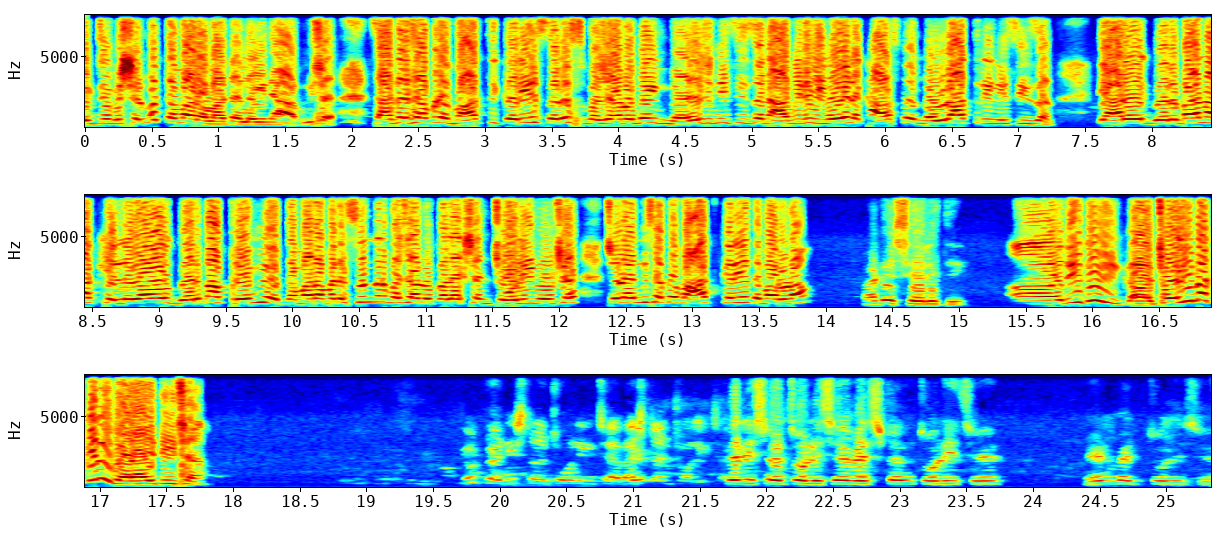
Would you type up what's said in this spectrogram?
એક્ઝિબિશનમાં તમારા માટે લઈને આવ્યું છે. સાથે જ આપણે વાત કરીએ સરસ મજાનો ભાઈ મેરેજની સિઝન આવી રહી હોય ને ખાસ તો નવરાત્રીની સિઝન ત્યારે ગરબાના ખેલૈયાઓ ગરબા પ્રેમીઓ તમારા માટે સુંદર મજાનું કલેક્શન ચોલીનું છે. ચલો એમની સાથે વાત કરીએ તમારું નામ? ભાડે શેરીથી અ, રીધિ ચોલીમાં કેટલી વેરાયટી છે? ટ્રેડિશનલ ચોલી છે વેસ્ટર્ન ચોલી છે? ટ્રેડિશનલ ચોલી છે વેસ્ટર્ન ચોલી છે. હેન્ડમેડ ચોલી છે.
